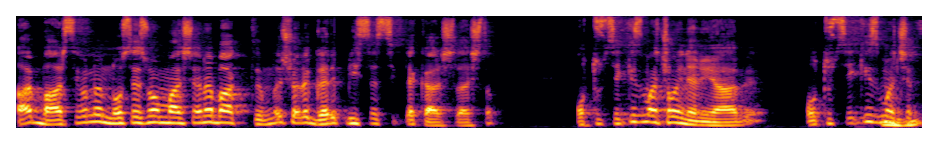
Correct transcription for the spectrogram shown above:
Abi Barcelona'nın o sezon maçlarına baktığımda şöyle garip bir istatistikle karşılaştım. 38 maç oynanıyor abi. 38 maçın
